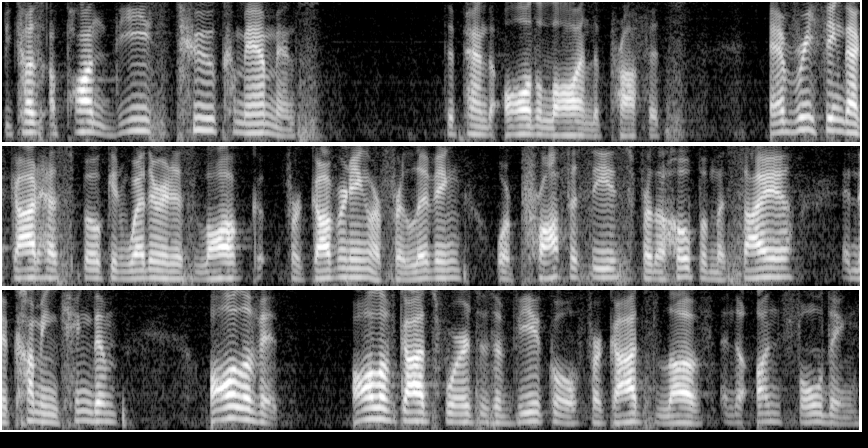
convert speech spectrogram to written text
Because upon these two commandments depend all the law and the prophets. Everything that God has spoken, whether it is law for governing or for living, or prophecies for the hope of Messiah and the coming kingdom, all of it all of God's words is a vehicle for God's love and the unfolding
